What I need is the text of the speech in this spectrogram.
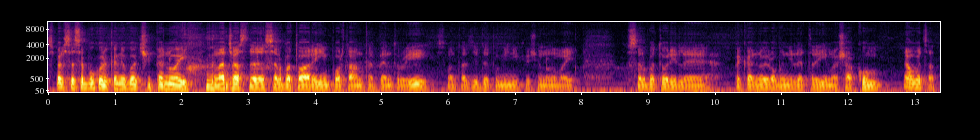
Sper să se bucure că ne văd și pe noi în această sărbătoare importantă pentru ei, Sfânta zi de Duminică și nu numai sărbătorile pe care noi românii le trăim așa cum ne-au învățat.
